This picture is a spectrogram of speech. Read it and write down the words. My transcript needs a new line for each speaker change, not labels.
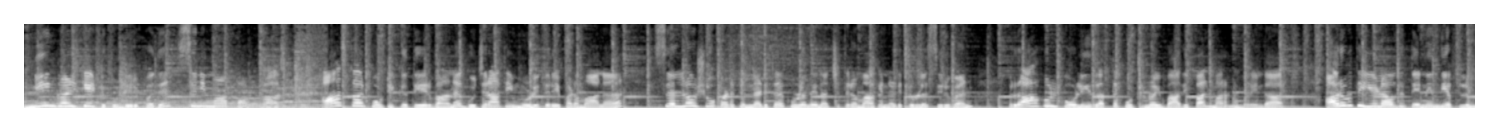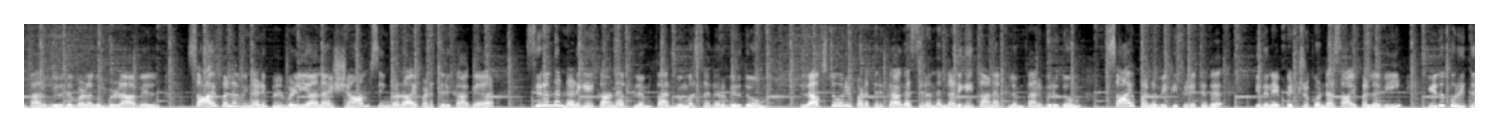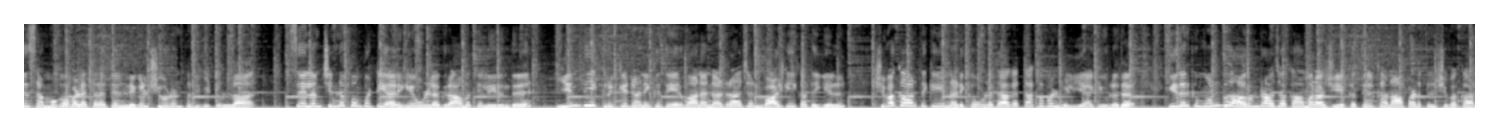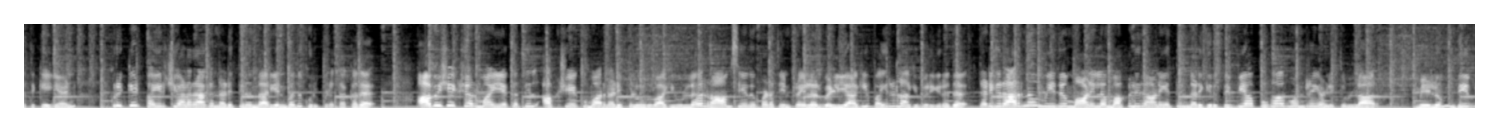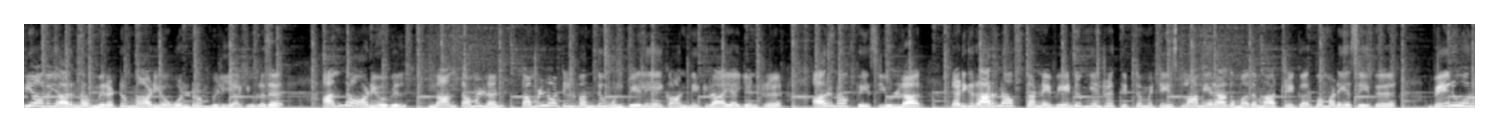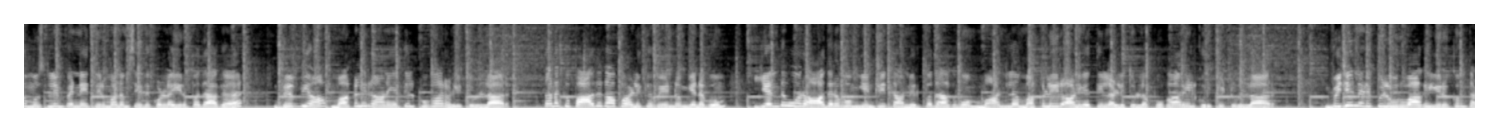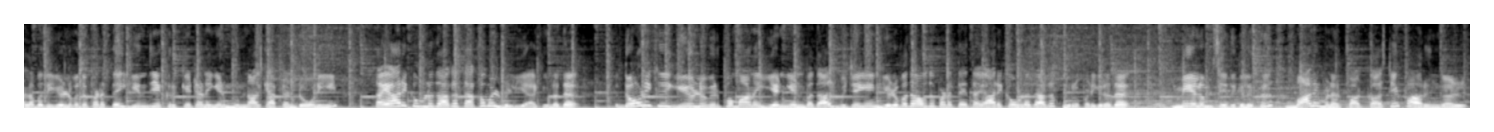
நீங்கள் கேட்டுக்கொண்டிருப்பது cinema podcast. Oscar போட்டிக்கு தேர்வான குஜராத்தி மொழி திரைப்படமான செல்லோ ஷோ படத்தில் நடித்த குழந்தை நட்சத்திரமாக நடித்துள்ள சிறுவன் ராகுல் கோலி ரத்த புற்றுநோய் பாதிப்பால் மரணமடைந்தார். அறுபத்தி ஏழாவது தென்னிந்திய பிலிம்பேர் விருது வழங்கும் விழாவில் சாய் பல்லவி நடிப்பில் வெளியான ஷாம் சிங்கராய் படத்திற்காக சிறந்த நடிகைக்கான பிலிம்பேர் விமர்சகர் விருதும் லவ் ஸ்டோரி படத்திற்காக சிறந்த நடிகைக்கான பிலிம்பேர் விருதும் சாய் பல்லவிக்கு கிடைத்தது. இதனை பெற்றுக்கொண்ட சாய் பல்லவி இது குறித்து சமூக வலைதளத்தில் நிகழ்ச்சியுடன் பதிவிட்டுள்ளார். சேலம் சின்னப்பம்பட்டி அருகே உள்ள கிராமத்தில் இருந்து இந்திய கிரிக்கெட் அணிக்கு தேர்வான நடராஜன் வாழ்க்கை கதையில் சிவகார்த்திகேயன் நடிக்க உள்ளதாக தகவல் வெளியாகியுள்ளது. இதற்கு முன்பு அருண்ராஜா காமராஜ் இயக்கத்தில் கனா படத்தில் சிவகார்த்திகேயன் கிரிக்கெட் பயிற்சியாளராக நடித்திருந்தார் என்பது குறிப்பிடத்தக்கது. அபிஷேக் சர்மா இயக்கத்தில் அக்ஷயகுமார் நடிப்பில் உருவாகியுள்ள ராம் சேது படத்தின் ட்ரெய்லர் வெளியாகி வைரலாகி வருகிறது. நடிகர் அர்ணவ் மீது மாநில மகளிர் ஆணையத்தில் நடிகர் திவ்யா புகார் ஒன்றை அளித்துள்ளார். மேலும் திவ்யாவை அர்ணவ் மிரட்டும் ஆடியோ ஒன்றும் வெளியாகியுள்ளது. அந்த ஆடியோவில் நான் தமிழன் தமிழ்நாட்டில் வந்து உன் வேலையை காண்பிக்கிறாயா? என்று அர்ணவ் பேசியுள்ளார். நடிகர் அர்ணவ் தன்னை வேண்டும் என்று திட்டமிட்டு இஸ்லாமியராக மதம் மாற்றி கர்ப்பமடைய செய்து வேறு ஒரு முஸ்லிம் பெண்ணை திருமணம் செய்து கொள்ள இருப்பதாக திவ்யா மகளிர் ஆணையத்தில் புகார் அளித்துள்ளார். தனக்கு பாதுகாப்பு அளிக்க வேண்டும் எனவும் எந்த ஒரு ஆதரவும் இன்றி தான் நிற்பதாகவும் மாநில மகளிர் ஆணையத்தில் அளித்துள்ள புகாரில் குறிப்பிட்டுள்ளார். விஜய் நடிப்பில் உருவாக இருக்கும் தளபதி எழுபது படத்தை இந்திய கிரிக்கெட் அணியின் முன்னாள் கேப்டன் டோனி தயாரிக்க உள்ளதாக தகவல் வெளியாகியுள்ளது. தோனிக்கு ஏழு விருப்பமான எண் என்பதால் விஜயின் எழுபதாவது படத்தை தயாரிக்க உள்ளதாக கூறப்படுகிறது. மேலும் செய்திகளுக்கு மாலை மலர் பாட்காஸ்டை பாருங்கள்.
